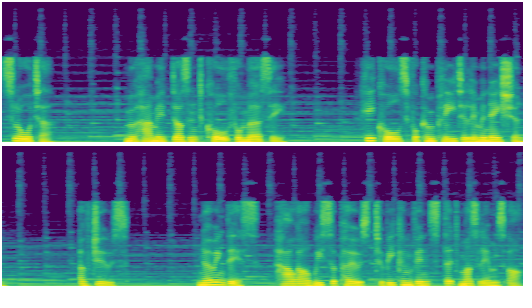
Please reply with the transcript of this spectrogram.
slaughter. Muhammad doesn't call for mercy. He calls for complete elimination of Jews. Knowing this, how are we supposed to be convinced that Muslims are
